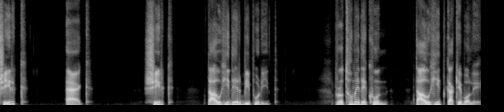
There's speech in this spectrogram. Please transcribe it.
শির্ক, এক। শির্ক, তাওহিদের বিপরীত। প্রথমে দেখুন, তাওহিদ কাকে বলে?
